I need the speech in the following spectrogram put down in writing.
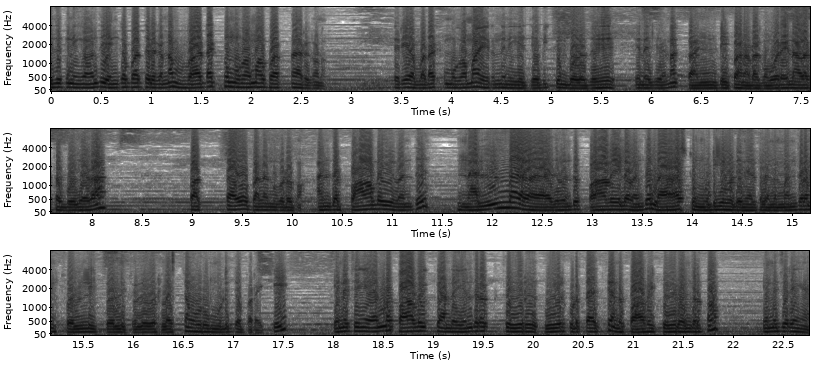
இதுக்கு நீங்க வந்து எங்க பார்த்து இருக்கணும்னா வடக்கு முகமா பார்த்து தான் இருக்கணும். சரியா? வடக்கு முகமா இருந்து நீங்க ஜெபிக்கும் பொழுது என்ன செய்யணும்னா கண்டிப்பா நடக்கும். ஒரே நாளத்தை பூஜை தான் பக்கா பலன் கொடுக்கும். அந்த பாவை வந்து நல்ல அது வந்து பாவையில வந்து லாஸ்ட் முடியோட நேரத்தில் அந்த மந்திரம் சொல்லி சொல்லி சொல்லி ஒரு லட்சம் உரு முடிஞ்ச பிறகு என்ன செய்யுங்க? என்ன பாவைக்கு அந்த எந்திரத்துக்கு உயிர் உயிர் கொடுத்தாச்சு? அந்த பாவைக்கு உயிர் வந்திருக்கும்? என்ன செய்றீங்க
